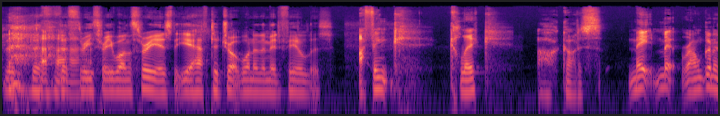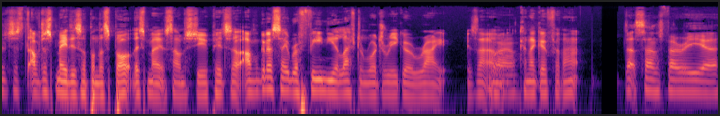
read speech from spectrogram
the, the, the three three one three is that you have to drop one of the midfielders. I think Klich. Oh God, it's. Mate, mate, I'm gonna just. I've just made this up on the spot. This might sound stupid, so I'm gonna say Raphinha left and Rodrigo right. Is that? Wow. can I go for that? That sounds very uh,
